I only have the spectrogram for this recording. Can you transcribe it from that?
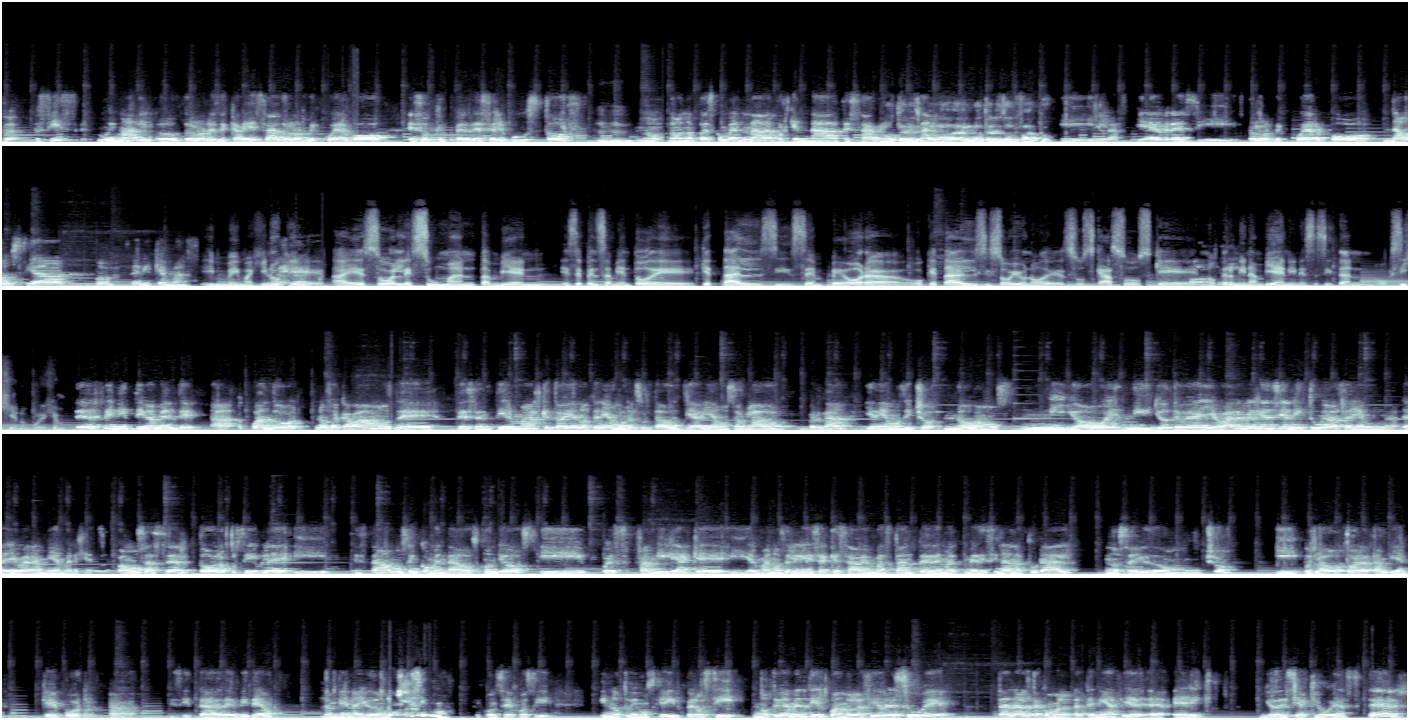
pues sí, muy mal, dolores de cabeza, dolor de cuerpo, eso que perdes el gusto, no, no, no puedes comer nada porque nada te sabe. No tenés paladar y no tenés olfato. Y las fiebres y dolor de cuerpo, náusea, no sé ni qué más. Y me imagino que a eso le suman también ese pensamiento de qué tal si se empeora o qué tal si soy uno de esos casos que no terminan bien y necesitan oxígeno, por ejemplo. Definitivamente Ah, cuando nos acabábamos de, sentir mal, que todavía no teníamos resultados, ya habíamos hablado, ¿verdad? Y habíamos dicho, no vamos, ni yo, ni yo te voy a llevar a emergencia, ni tú me vas a, llevar a mi emergencia. Vamos a hacer todo lo posible y estábamos encomendados con Dios y pues familia que, y hermanos de la iglesia que saben bastante de medicina natural nos ayudó mucho y pues la doctora también, que por uh, visita de video también ayudó muchísimo, consejos y, y no tuvimos que ir. Pero sí, no te voy a mentir, cuando la fiebre sube tan alta como la tenía eh, Eric, yo decía, ¿qué voy a hacer?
